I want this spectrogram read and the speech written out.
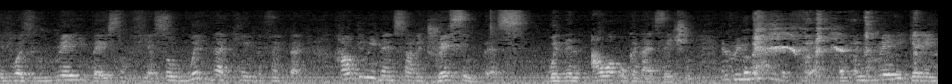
It was really based on fear. So with that came the fact that how do we then start addressing this within our organization and removing the fear and, and really getting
